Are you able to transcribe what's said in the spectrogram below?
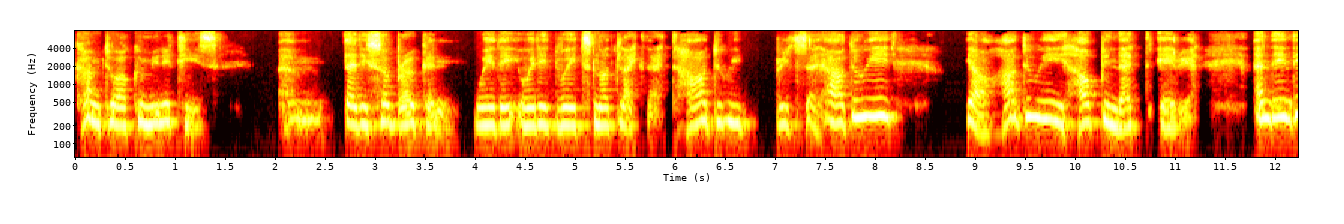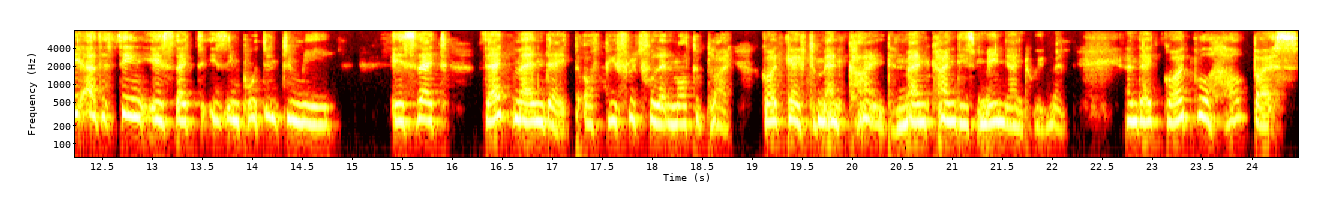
come to our communities um, that is so broken where they where it where it's not like that. How do we bridge that? How do we yeah, how do we help in that area? And then the other thing is that is important to me is that that mandate of be fruitful and multiply, God gave to mankind, and mankind is men and women, and that God will help us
